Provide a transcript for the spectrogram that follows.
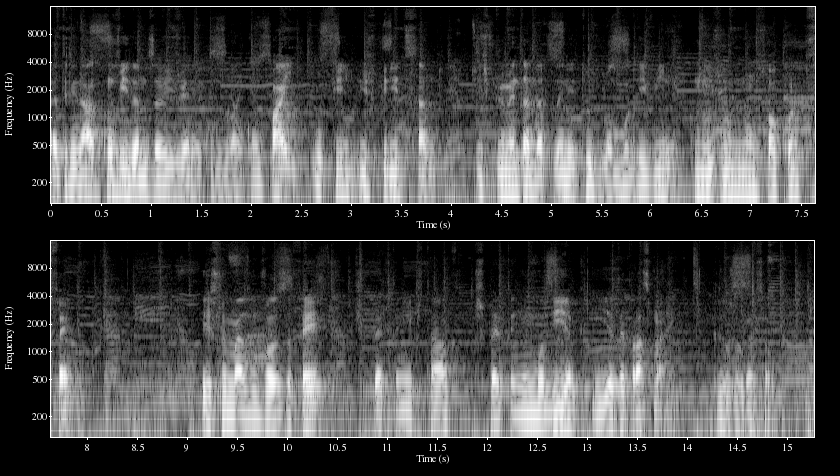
A Trindade convida-nos a viver em comunhão com o Pai, o Filho e o Espírito Santo, experimentando a plenitude do amor divino que nos une num só corpo de fé. Este foi mais um Voz da Fé. Espero que tenham gostado, espero que tenham um bom dia e até para a semana. Que Deus abençoe.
